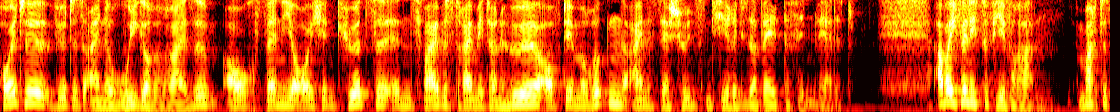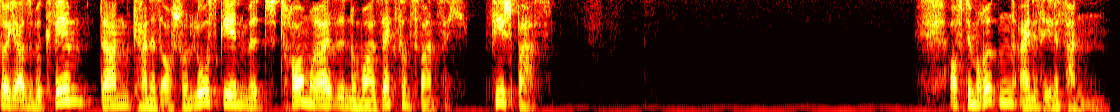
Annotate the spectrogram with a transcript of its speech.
Heute wird es eine ruhigere Reise, auch wenn ihr euch in Kürze in zwei bis drei Metern Höhe auf dem Rücken eines der schönsten Tiere dieser Welt befinden werdet. Aber ich will nicht zu viel verraten. Macht es euch also bequem, dann kann es auch schon losgehen mit Traumreise Nummer 26. Viel Spaß! Auf dem Rücken eines Elefanten.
